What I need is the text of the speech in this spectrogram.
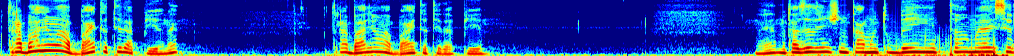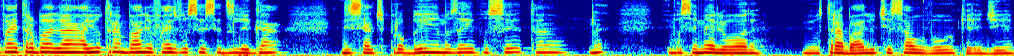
O trabalho é uma baita terapia, né? O trabalho é uma baita terapia. Né? Muitas vezes a gente não está muito bem, então, mas aí você vai trabalhar, aí o trabalho faz você se desligar de certos problemas, aí você tá, né? E você melhora. E o trabalho te salvou aquele dia.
